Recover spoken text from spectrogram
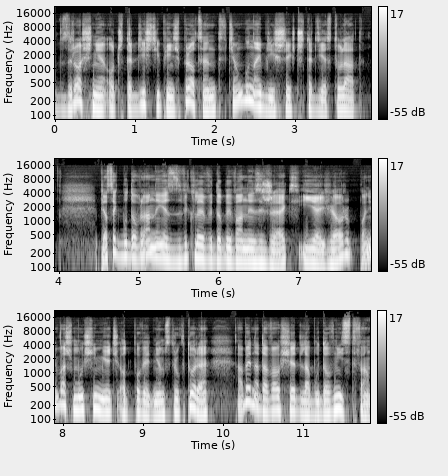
wzrośnie o 45% w ciągu najbliższych 40 lat. Piasek budowlany jest zwykle wydobywany z rzek i jezior, ponieważ musi mieć odpowiednią strukturę, aby nadawał się dla budownictwa,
